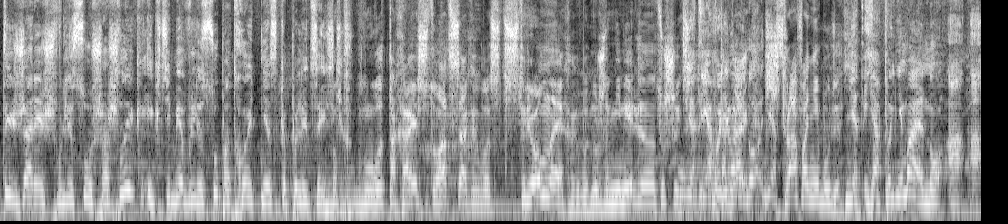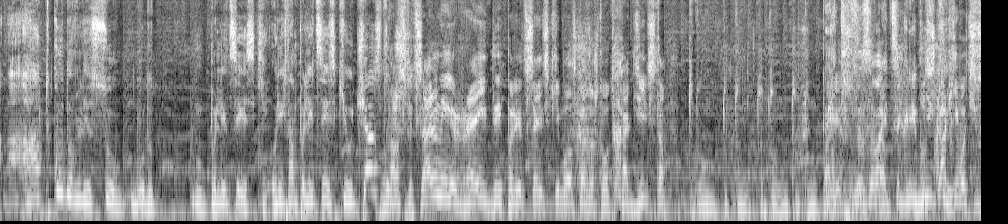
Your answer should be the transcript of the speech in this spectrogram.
ты жаришь в лесу шашлык, и к тебе в лесу подходит несколько полицейских? Ну, вот такая ситуация, как бы, стрёмная, как бы, нужно немедленно тушить. Нет, я Тогда понимаю, но- нет. штрафа не будет. Нет, я понимаю, но а, а- а откуда в лесу будут полицейские? У них там полицейский участок? Там специальные рейды полицейские было сказано, что вот ходить там тутун, тутун, тутун, тутун, полез. называется Там грибники. Выскакивать из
